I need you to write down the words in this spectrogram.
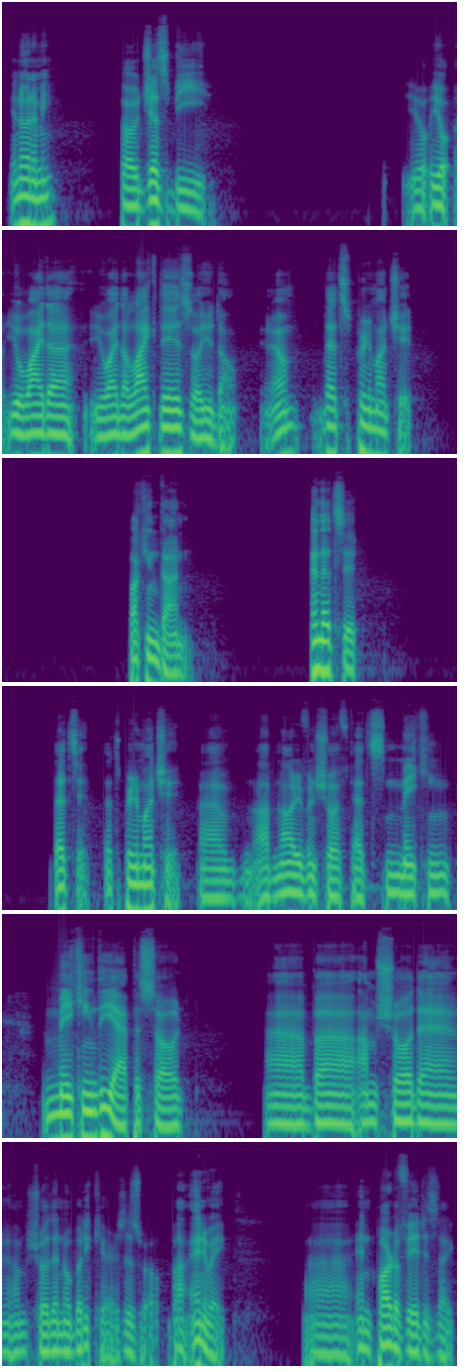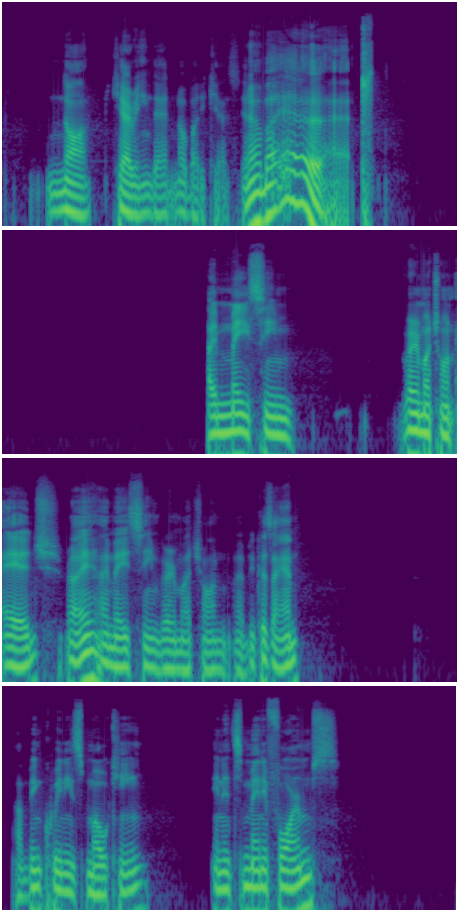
You know what I mean? So just be. You you you either you either like this or you don't. You know that's pretty much it. Fucking done. And that's it. That's it. That's pretty much it. Um, i'm not even sure if that's making making the episode uh, but i'm sure that i'm sure that nobody cares as well. But anyway uh, and part of it is like not caring that nobody cares you know but uh, i may seem very much on edge right? I may seem very much on because i am I've been quitting smoking in its many forms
